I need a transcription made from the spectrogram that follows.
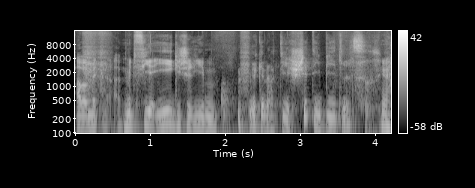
Aber mit, mit 4E geschrieben. Ja, genau, die Shitty Beatles. Ja.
